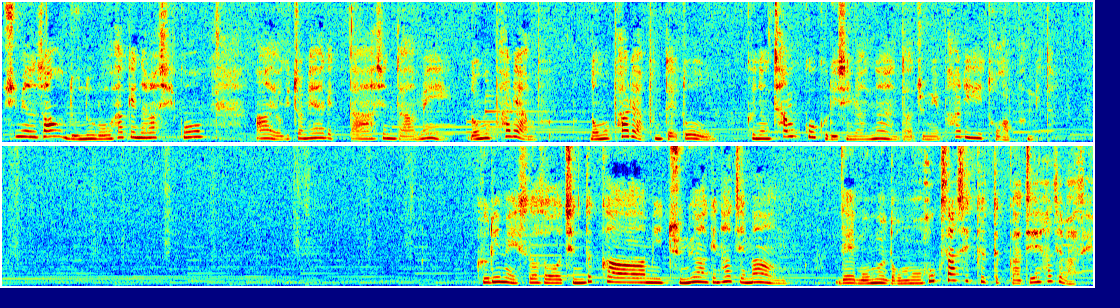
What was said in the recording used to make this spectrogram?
쉬면서 눈으로 확인을 하시고 아 여기 좀 해야겠다 하신 다음에 너무 팔이 안 너무 팔이 아픈 때도 그냥 참고 그리시면은 나중에 팔이 더 아픕니다. 그림에 있어서 진득함이 중요하긴 하지만 내 몸을 너무 혹사시킬 때까지 하지 마세요.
